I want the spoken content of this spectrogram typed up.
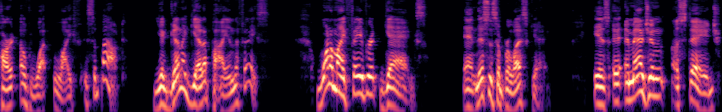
part of what life is about. You're going to get a pie in the face. One of my favorite gags, and this is a burlesque gag, is imagine a stage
